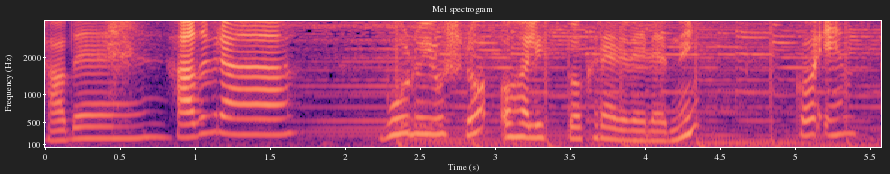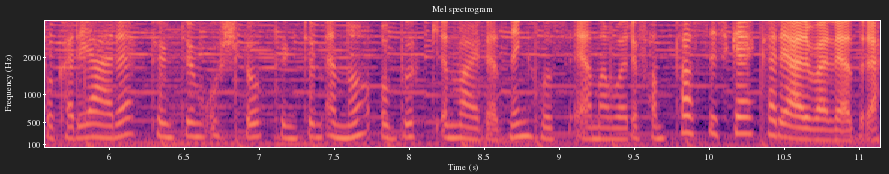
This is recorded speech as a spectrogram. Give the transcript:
ha det. Ha det bra! Bor du i Oslo og har lyst på karriereveiledning? Gå inn på karriere.oslo.no og book en veiledning hos en av våre fantastiske karriereveiledere.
